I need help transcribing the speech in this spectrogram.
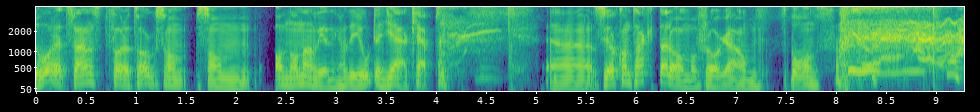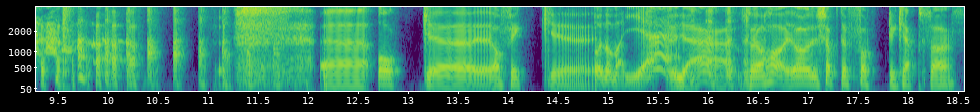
då var det ett svenskt företag som, som av någon anledning hade gjort en yeah-keps. Eh, så jag kontaktade dem och frågade om spons. Och jag fick eh, Och de bara yeah! Ja, så jag, har, jag köpte 40 kepsar.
